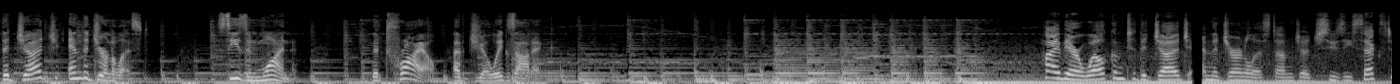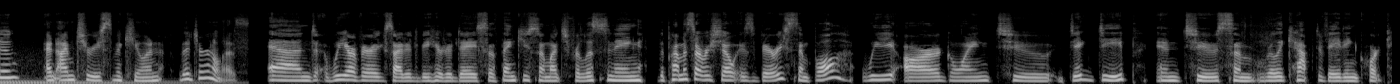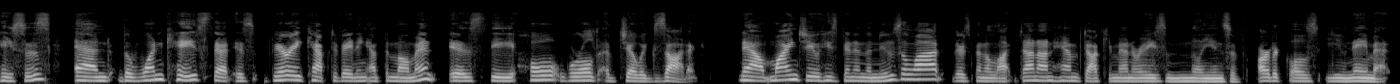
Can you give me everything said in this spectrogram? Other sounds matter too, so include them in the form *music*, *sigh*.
The Judge and the Journalist, Season 1 The Trial of Joe Exotic. Hi there. Welcome to The Judge and the Journalist. I'm Judge Susie Sexton. And I'm Teresa McEwen, the journalist. And we are very excited to be here today. So thank you so much for listening. The premise of our show is very simple. We are going to dig deep into some really captivating court cases. And the one case that is very captivating at the moment is the whole world of Joe Exotic. Now, mind you, he's been in the news a lot. There's been a lot done on him, documentaries, millions of articles, you name it.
